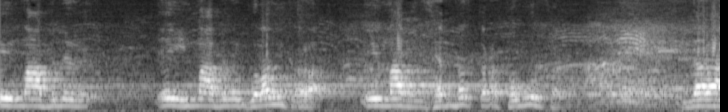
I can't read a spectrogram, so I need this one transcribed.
এই মাহফিলের এই মাহফিলের গোলামি করা, এই মাহফিল খেদমত করা, কবুল করা। যারা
